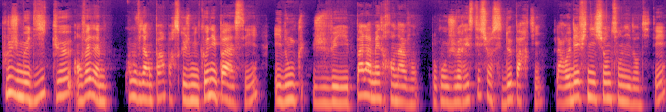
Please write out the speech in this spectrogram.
plus je me dis que en fait elle me convient pas parce que je m'y connais pas assez et donc je vais pas la mettre en avant. Donc je vais rester sur ces deux parties, la redéfinition de son identité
